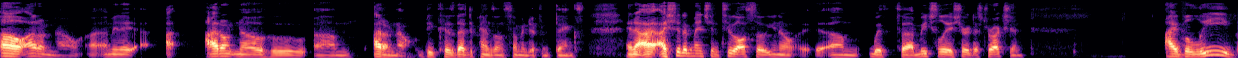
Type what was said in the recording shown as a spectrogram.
Oh, I don't know. I mean, I, I I don't know who. Um, I don't know because that depends on so many different things. And I, I should have mentioned too. Also, you know, um, with uh, mutually assured destruction, I believe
